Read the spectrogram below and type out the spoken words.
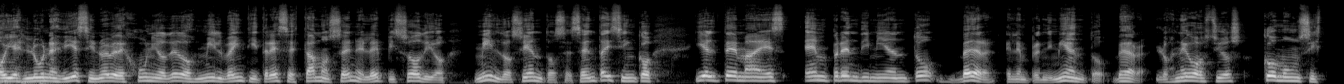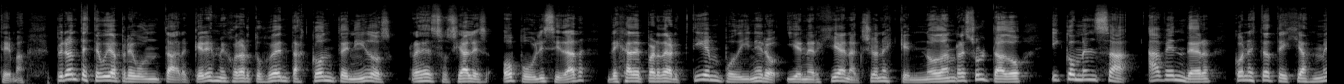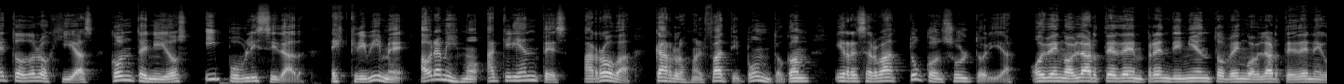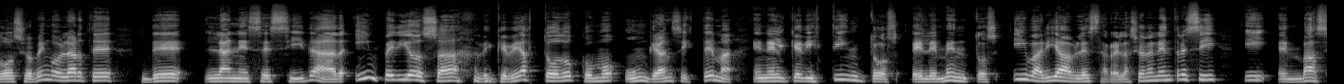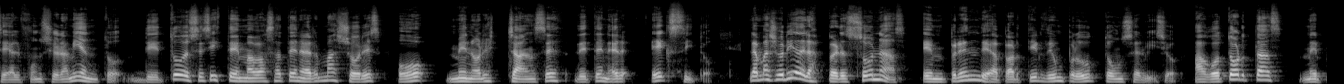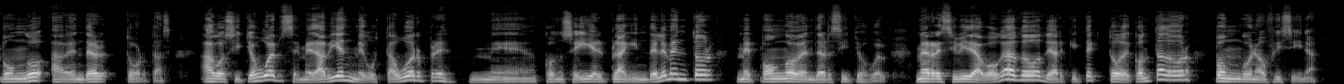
Hoy es lunes 19 de junio de 2023, estamos en el episodio 1265 y el tema es emprendimiento, ver el emprendimiento, ver los negocios como un sistema. Pero antes te voy a preguntar, ¿querés mejorar tus ventas, contenidos, redes sociales o publicidad? Deja de perder tiempo, dinero y energía en acciones que no dan resultado y comienza a vender con estrategias, metodologías, contenidos y publicidad escribime ahora mismo a clientes arroba carlosmalfatti.com y reserva tu consultoría. Hoy vengo a hablarte de emprendimiento, vengo a hablarte de negocio, vengo a hablarte de la necesidad imperiosa de que veas todo como un gran sistema en el que distintos elementos y variables se relacionan entre sí y en base al funcionamiento de todo ese sistema vas a tener mayores o menores chances de tener éxito. La mayoría de las personas emprende a partir de un producto o un servicio. Hago tortas, me pongo a vender tortas. Hago sitios web, se me da bien, me gusta WordPress, me conseguí el plugin de Elementor, me pongo a vender sitios web. Me recibí de abogado, de arquitecto, de contador, pongo una oficina.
